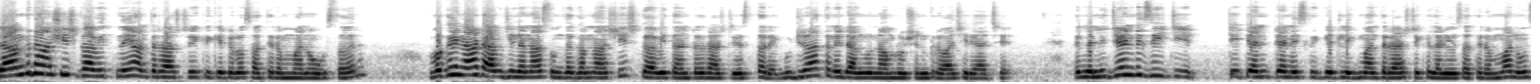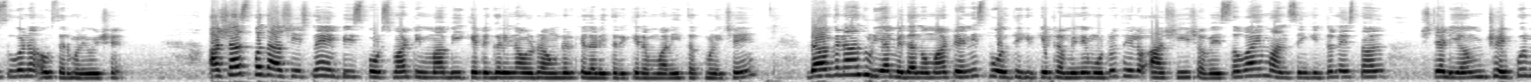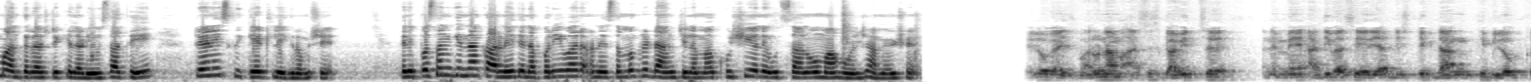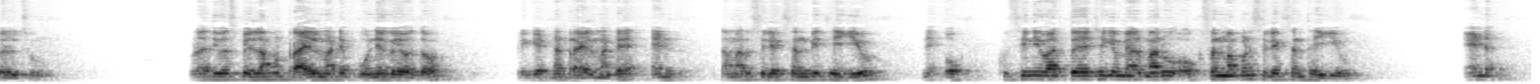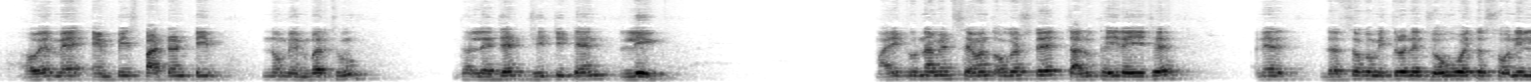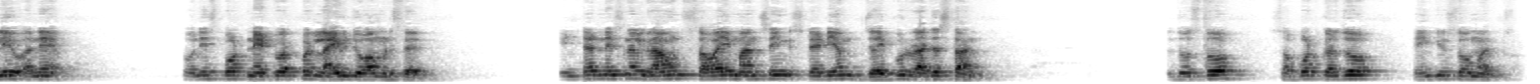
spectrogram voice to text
ડાંગના આશીષ ગાવિતને આંતરરાષ્ટ્રીય ક્રિકેટરો સાથે રમવાનો અવસર વગેરેના ડાંગ જિલ્લાના સુંદર ગામના આશીષ ગાવિત આંતરરાષ્ટ્રીય સ્તરે ગુજરાત અને ડાંગનું નામ રોશન કરવા જઈ રહ્યા છે. તેમને legend Z T ten tennis cricket લીગમાં આંતરરાષ્ટ્રીય ખેલાડીઓ સાથે રમવાનું સુવર્ણ અવસર મળ્યો છે. આશાસ્પદ આશીષને એમપી સ્પોર્ટ્સમાં ટીમમાં બી કેટેગરીના ઓલરાઉન્ડર ખેલાડી તરીકે રમવાની તક મળી છે. ડાંગના ધુળિયા મેદાનોમાં ટેનિસ બોલથી ક્રિકેટ રમીને મોટો થયેલો આશીષ હવે સવાઈ માનસિંહ ઇન્ટરનેશનલ સ્ટેડિયમ જયપુરમાં આંતરરાષ્ટ્રીય ખેલાડીઓ સાથે ટેનિસ ક્રિકેટ લીગ રમશે. તેની પસંદગીના કારણે તેના પરિવાર અને સમગ્ર ડાંગ જિલ્લામાં ખુશી અને ઉત્સાહનો માહોલ જામ્યો છે. હેલો ગાઈઝ મારું નામ આશિષ ગાવિત છે અને મેં આદિવાસી એરિયા ડિસ્ટ્રિક્ટ ડાંગથી બિલોંગ કરું છું. થોડા દિવસ પહેલાં હું ટ્રાયલ માટે પુણે ગયો હતો, ક્રિકેટના ટ્રાયલ માટે એન્ડ તમારું સિલેક્શન બી થઈ ગયું ને ખુશીની વાત તો એ છે કે મારું ઓપ્શનમાં પણ સિલેક્શન થઈ ગયું. એન્ડ હવે મેં એમપી સ્પાટન ટીમનો મેમ્બર છું. The legend GT ten league મારી ટુર્નામેન્ટ સેવન્થ ઓગસ્ટે ચાલુ થઈ રહી છે. અને દર્શકો મિત્રોને જોવું હોય તો સોની લીવ અને સોની સ્પોર્ટ નેટવર્ક પર લાઈવ જોવા મળશે. International ground Sawai Mansingh stadium, Jaipur, Rajasthan. તો દોસ્તો, સપોર્ટ કરજો. Thank you so much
